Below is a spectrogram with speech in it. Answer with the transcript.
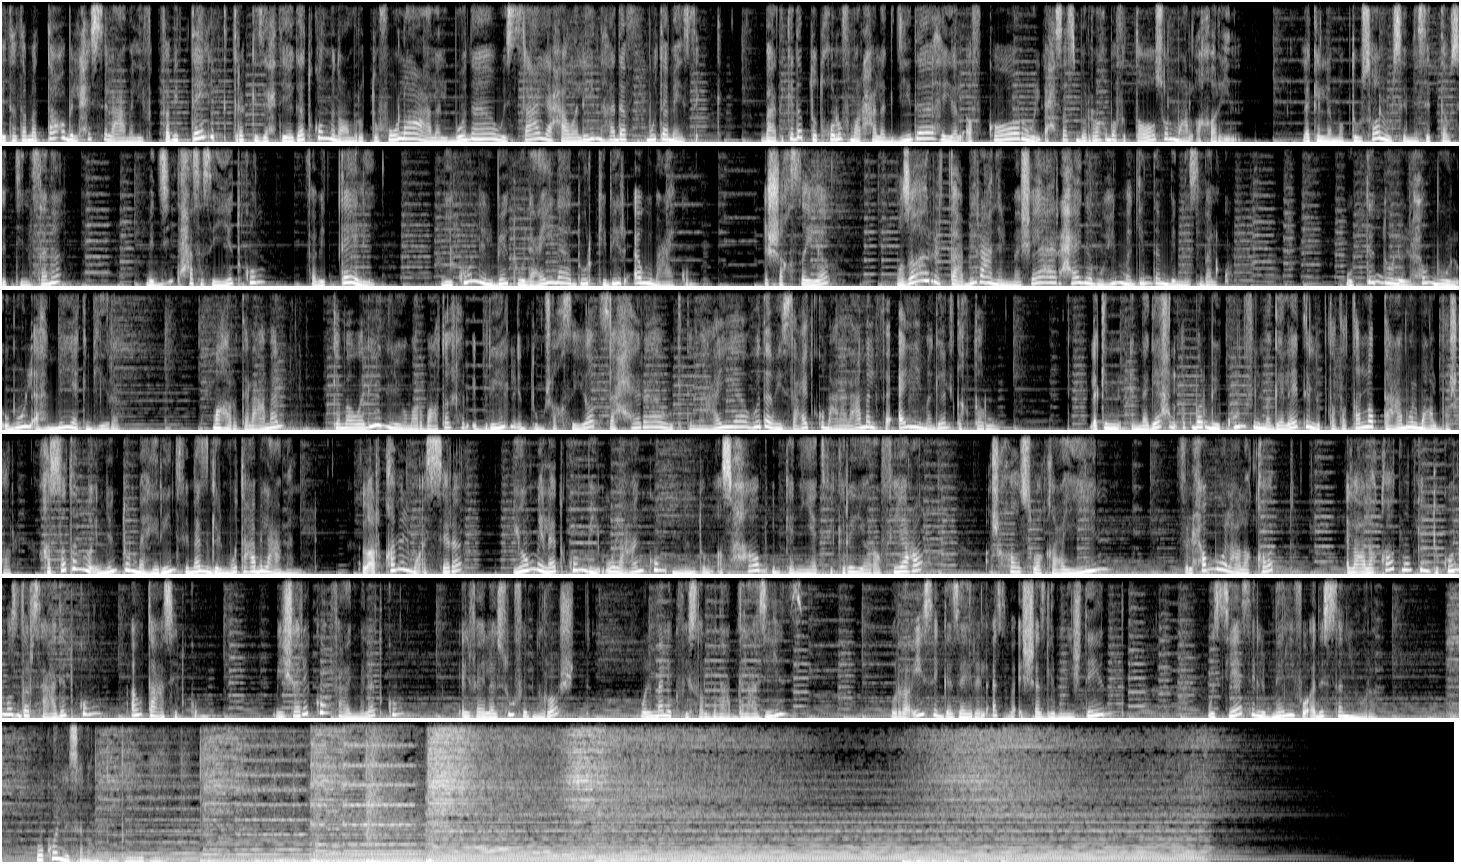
بتتمتعوا بالحس العملي فبالتالي بتتركز احتياجاتكم من عمر الطفولة على البنى والسعي حوالين هدف متماسك. بعد كده بتدخلوا في مرحلة جديدة هي الأفكار والإحساس بالرغبة في التواصل مع الآخرين. لكن لما بتوصلوا لسن 66 سنة بتزيد حساسيتكم فبالتالي بيكون للبيت والعيلة دور كبير قوي معاكم. الشخصية مظاهر التعبير عن المشاعر حاجة مهمة جدا بالنسبة لكم. وبتدوا للحب والقبول أهمية كبيرة. مهرة العمل كمواليد ليوم 14 إبريل أنتم شخصيات ساحرة واجتماعية وده بيساعدكم على العمل في أي مجال تختاروه. لكن النجاح الأكبر بيكون في المجالات اللي بتتطلب تعامل مع البشر خاصة وإن أنتم ماهرين في مزج المتعة بالعمل. الأرقام المؤثرة يوم ميلادكم بيقول عنكم إن أنتم أصحاب إمكانيات فكرية رفيعة أشخاص واقعيين في الحب والعلاقات العلاقات ممكن تكون مصدر سعادتكم أو تعاستكم بيشارككم في عيد ميلادكم الفيلسوف ابن رشد والملك فيصل بن عبد العزيز والرئيس الجزائري الأسبق الشاذلي بن جديد والسياسي اللبناني فؤاد السنيورة. وكل سنة وأنتم طيبين.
